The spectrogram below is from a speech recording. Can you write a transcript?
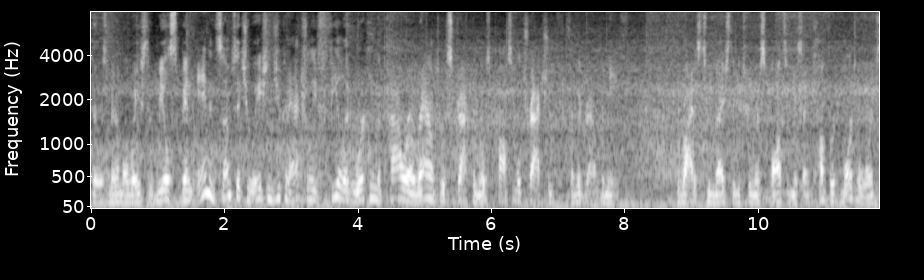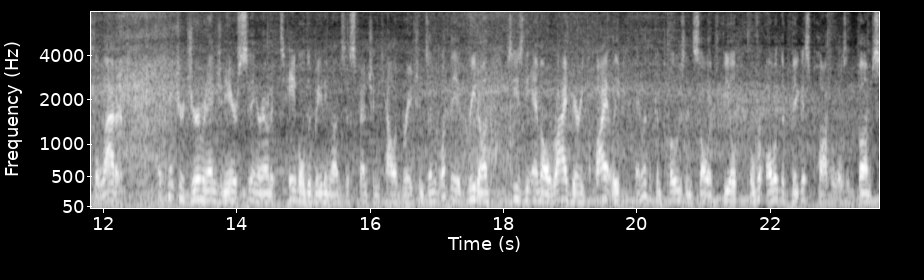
There was minimal wasted wheel spin, and in some situations you can actually feel it working the power around to extract the most possible traction from the ground beneath. The ride is too nicely between responsiveness and comfort, more towards the latter. I picture German engineers sitting around a table debating on suspension calibrations, and what they agreed on sees the ML ride very quietly and with a composed and solid feel over all but the biggest potholes and bumps.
